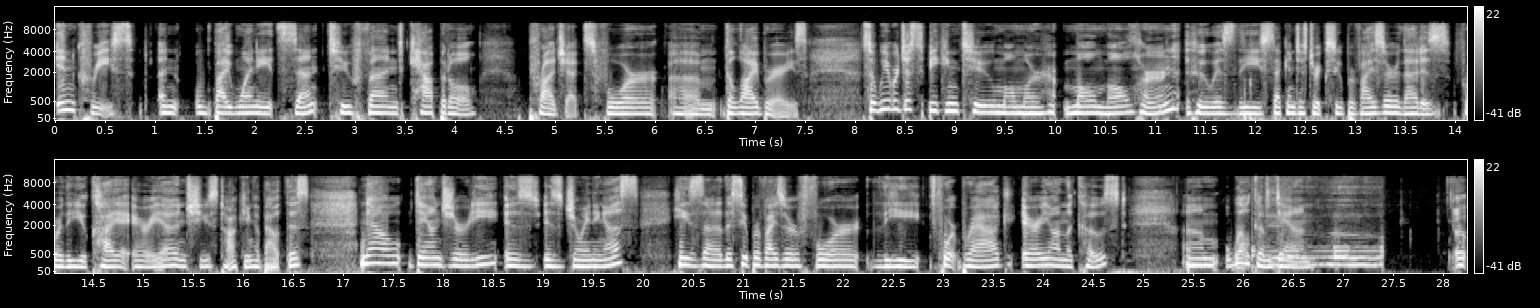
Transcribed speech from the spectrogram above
increase an, by one eighth cent to fund capital projects for um, the libraries. So we were just speaking to Mol Mulheren, who is the second district supervisor that is for the Ukiah area, and she's talking about this. Now Dan Gjerde is is joining us. He's uh, the supervisor for the Fort Bragg area on the coast. Um, welcome, Dan. Oh,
